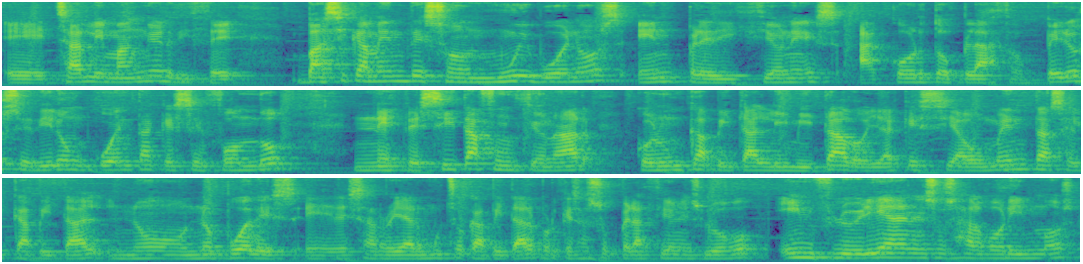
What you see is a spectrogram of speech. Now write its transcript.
eh, Charlie Munger dice, básicamente son muy buenos en predicciones a corto plazo, pero se dieron cuenta que ese fondo necesita funcionar con un capital limitado, ya que si aumentas el capital no, no puedes eh, desarrollar mucho capital porque esas operaciones luego influirían en esos algoritmos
